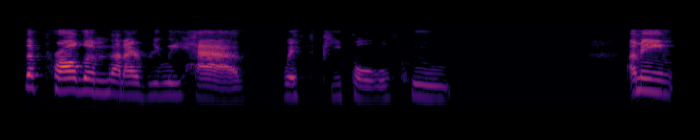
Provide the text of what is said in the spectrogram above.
the problem that I really have with people who I mean,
